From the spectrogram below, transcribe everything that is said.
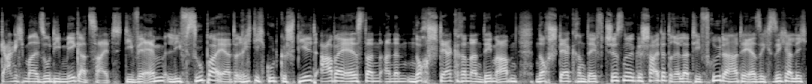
gar nicht mal so die Mega-Zeit. Die WM lief super, er hat richtig gut gespielt, aber er ist dann an einem noch stärkeren, an dem Abend noch stärkeren Dave Chisnell gescheitert, relativ früh. Da hatte er sich sicherlich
